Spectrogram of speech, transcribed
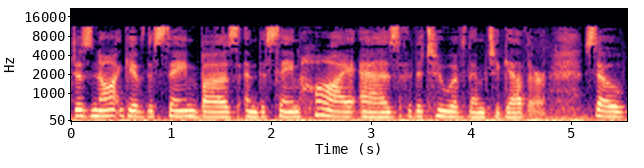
does not give the same buzz and the same high as the two of them together. So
